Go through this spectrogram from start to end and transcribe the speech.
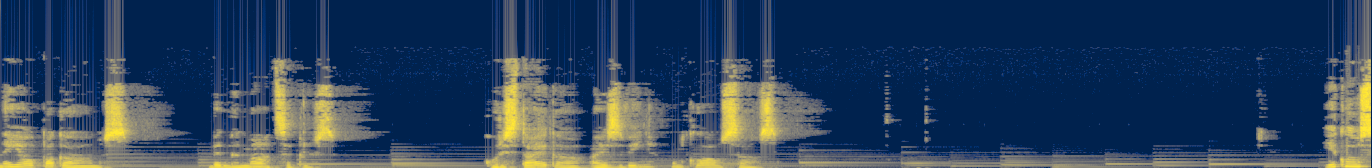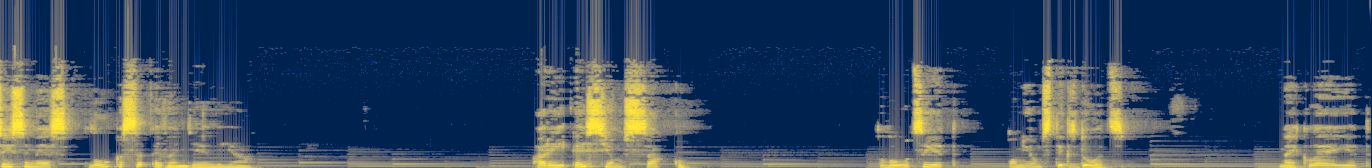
ne jau pagānus, bet gan mācekļus, kuri staigā aiz viņa un klausās. Ieklausīsimies Lūkas evanģēlijā. Arī es jums saku, lūdziet, un jums tiks dots meklējiet,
